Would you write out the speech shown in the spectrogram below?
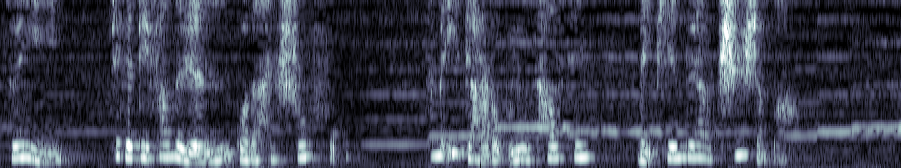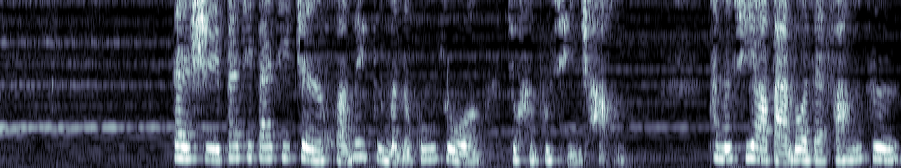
所以，这个地方的人过得很舒服，他们一点儿都不用操心。每天都要吃什么？但是吧唧吧唧镇环卫部门的工作就很不寻常，他们需要把落在房子、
